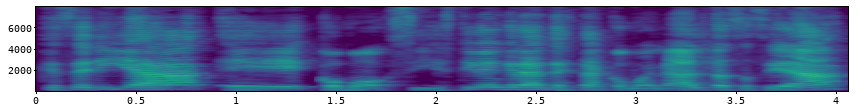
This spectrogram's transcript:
que sería eh, como si Steven Grant está como en la alta sociedad,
